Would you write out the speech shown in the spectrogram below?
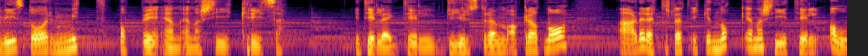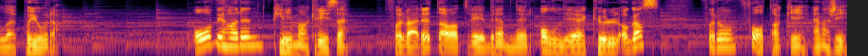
Vi står midt oppi en energikrise. I tillegg til dyr strøm akkurat nå, er det rett og slett ikke nok energi til alle på jorda. Og vi har en klimakrise, forverret av at vi brenner olje, kull og gass for å få tak i energi.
